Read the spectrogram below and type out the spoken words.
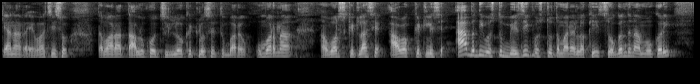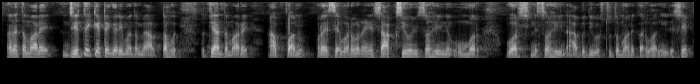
ક્યાંના રહેવાસી છો, તમારા તાલુકો, જિલ્લો કેટલો છે, તમારા ઉંમરના વર્ષ કેટલા છે, આવક કેટલી છે, આ બધી વસ્તુ બેઝિક વસ્તુ તમારે લખી, સોગંદનામું કરી અને તમારે જે તે કેટેગરીમાં તમે આપતા હોય, તો ત્યાં તમારે આપવાનું રહેશે. બરાબર? અહીં સાક્ષીઓની સહીને ઉંમર, વર્ષની સહીને આ બધી વસ્તુ તમારે કરવાની રહેશે.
